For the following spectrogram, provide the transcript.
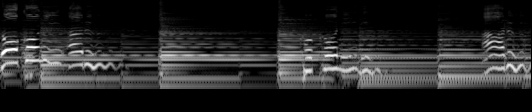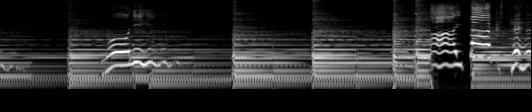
どこにある？ここにある。のに会いたくて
